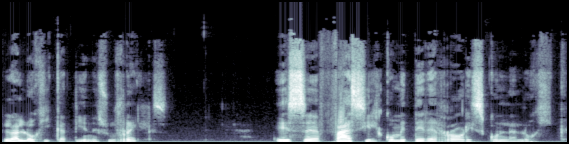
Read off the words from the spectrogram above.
La lógica tiene sus reglas. Es eh, fácil cometer errores con la lógica.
